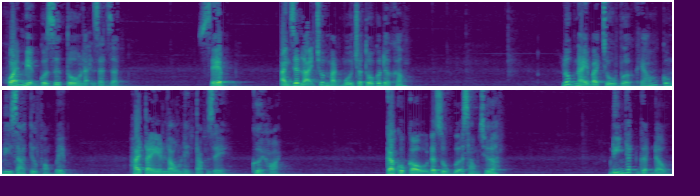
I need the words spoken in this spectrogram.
Khóe miệng của Dư Tô lại giật giật. Sếp, anh giữ lại chút mặt mũi cho tôi có được không? Lúc này bà chủ vừa khéo cũng đi ra từ phòng bếp. Hai tay lau lên tạp dề, cười hỏi. Các cô cậu đã dùng bữa xong chưa? Lý Nhất gật đầu,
